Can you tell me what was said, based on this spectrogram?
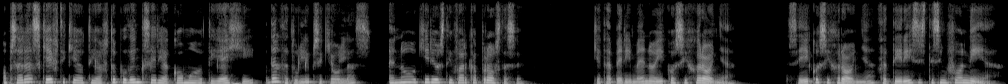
Ο ψαράς σκέφτηκε ότι αυτό που δεν ξέρει ακόμα ότι έχει δεν θα του λείψει κιόλας, ενώ ο κύριος στη βάρκα πρόσθεσε. Και θα περιμένω 20 χρόνια. Σε 20 χρόνια θα τηρήσεις τη συμφωνία.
